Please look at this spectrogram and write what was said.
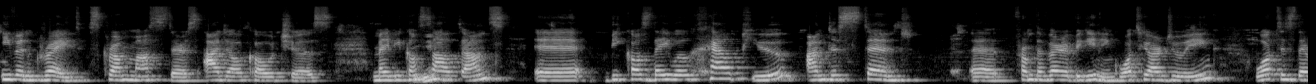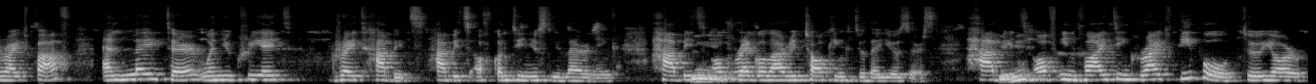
even great scrum masters, agile coaches, maybe mm-hmm. consultants, mm-hmm. uh, because they will help you understand uh, from the very beginning what you are doing, what is the right path, and later when you create great habits habits of continuously learning habits mm. of regularly talking to the users habits mm-hmm. of inviting right people to your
